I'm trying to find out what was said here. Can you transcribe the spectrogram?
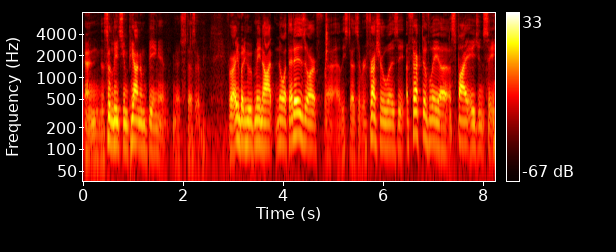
And the Sodalitium Pianum being, a, just as a, for anybody who may not know what that is, or uh, at least as a refresher, was effectively a, a spy agency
